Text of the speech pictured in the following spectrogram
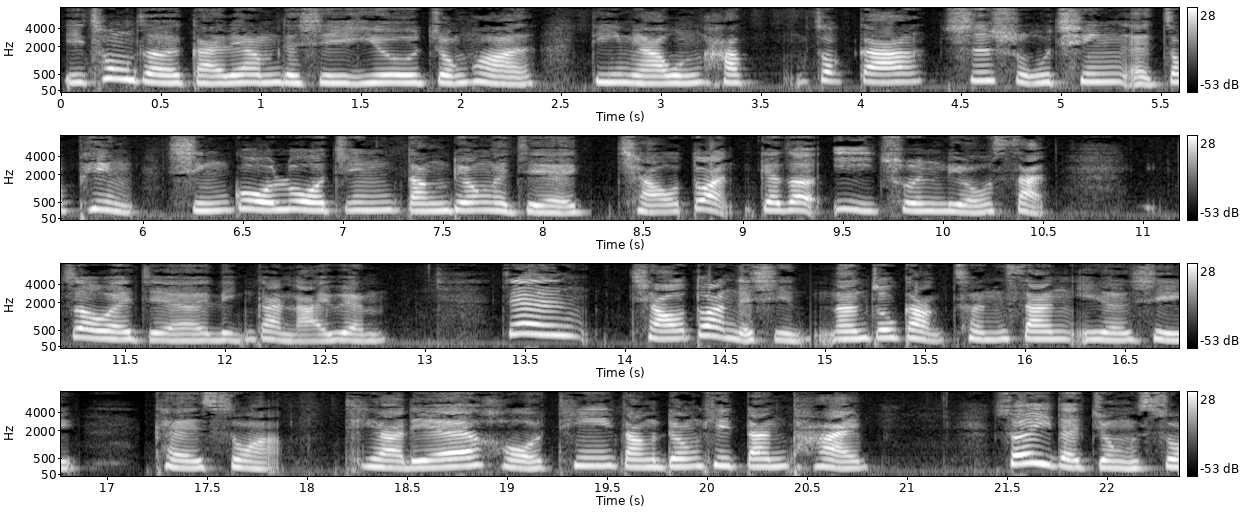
伊创作的概念就是由中华知名文学作家施淑清的作品《行过洛津》当中的一个桥段，叫做“忆春流散”，作为一个灵感来源。这桥段就是男主角陈山，伊就是骑线徛伫个雨天当中去等待，所以就将线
